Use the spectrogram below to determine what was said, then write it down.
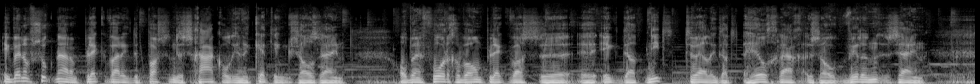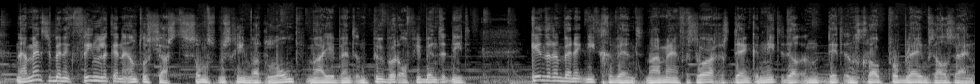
Ik ben op zoek naar een plek waar ik de passende schakel in de ketting zal zijn... Op mijn vorige woonplek was uh, ik dat niet, terwijl ik dat heel graag zou willen zijn. Naar mensen ben ik vriendelijk en enthousiast. Soms misschien wat lomp, maar je bent een puber of je bent het niet. Kinderen ben ik niet gewend, maar mijn verzorgers denken niet dat dit een groot probleem zal zijn.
